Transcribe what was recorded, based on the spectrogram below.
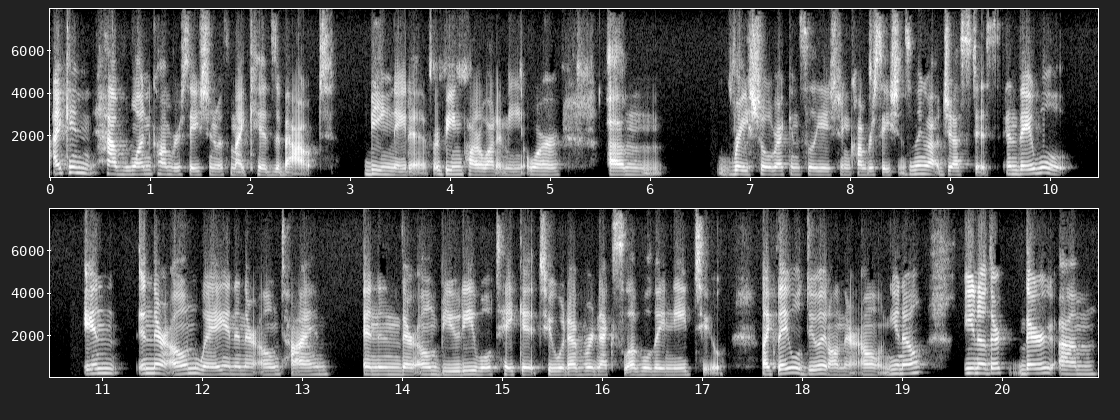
I can have one conversation with my kids about being Native or being Potawatomi or um, racial reconciliation conversation, something about justice, and they will, in in their own way and in their own time, and in their own beauty will take it to whatever next level they need to. Like they will do it on their own you know? You know they're they're um,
